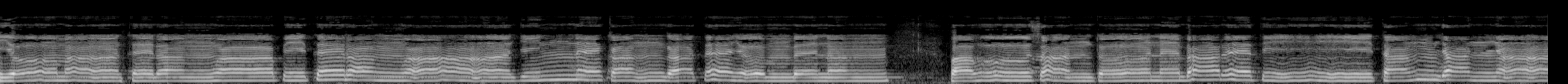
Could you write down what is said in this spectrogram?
යෝමාතරං වාපිතරං වාජින්නකං ගතයොම්බනං. පහුසන්තෝන භරති තං ජඤ්ඤාවසලෝයිති.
